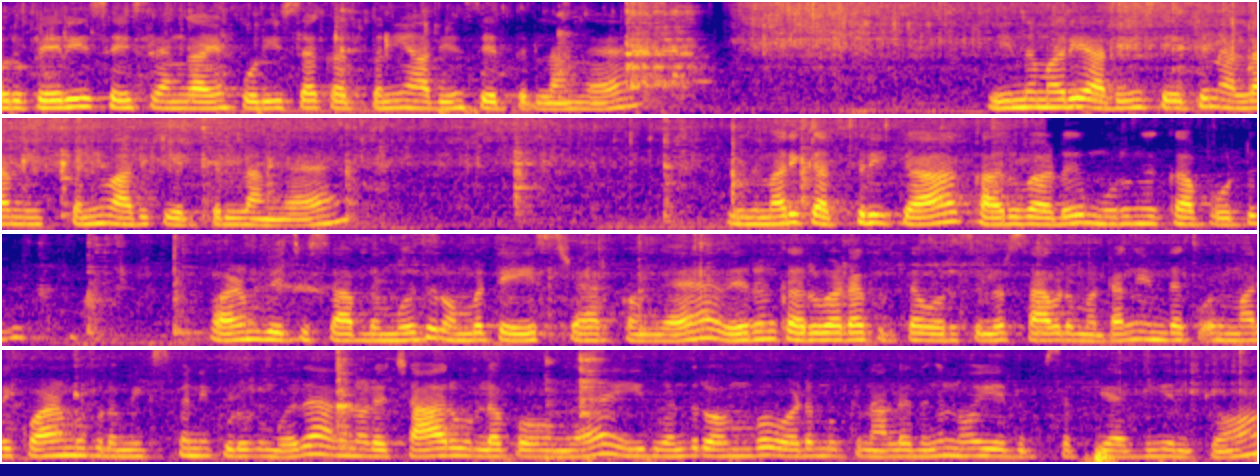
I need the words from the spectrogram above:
ஒரு பெரிய சைஸ் வெங்காயம் பொடிசாக கட் பண்ணி அதையும் சேர்த்துடலாங்க. இந்த மாதிரி அதையும் சேர்த்து நல்லா மிக்ஸ் பண்ணி வதக்கி எடுத்துடலாங்க. இந்த மாதிரி கத்திரிக்காய் கருவாடு முருங்கைக்காய் போட்டு குழம்பு வச்சு சாப்பிடும்போது ரொம்ப டேஸ்ட்டாக இருக்குங்க. வெறும் கருவாடாக கொடுத்தா ஒரு சிலர் சாப்பிட மாட்டாங்க. இந்த ஒரு மாதிரி குழம்பு கூட மிக்ஸ் பண்ணி கொடுக்கும்போது அதனோட சாறு உள்ளே போகுங்க. இது வந்து ரொம்ப உடம்புக்கு நல்லதுங்க. நோய் எதிர்ப்பு சக்தி அதிகரிக்கும்.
